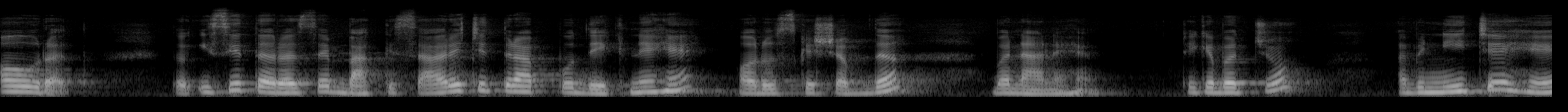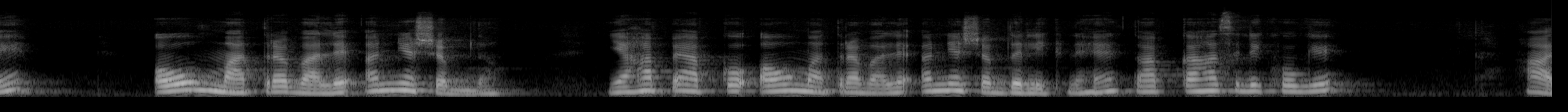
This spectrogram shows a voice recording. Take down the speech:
औरत। तो इसी तरह से बाकी सारे चित्र आपको देखने हैं और उसके शब्द बनाने हैं। ठीक है बच्चों? अभी नीचे है, औ मात्रा वाले अन्य शब्द। यहाँ पे आपको औ मात्रा वाले अन्य शब्द लिखने हैं तो आप कहाँ से लिखोगे? हाँ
